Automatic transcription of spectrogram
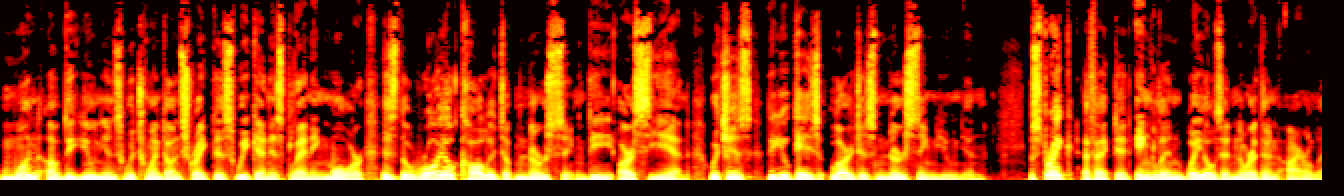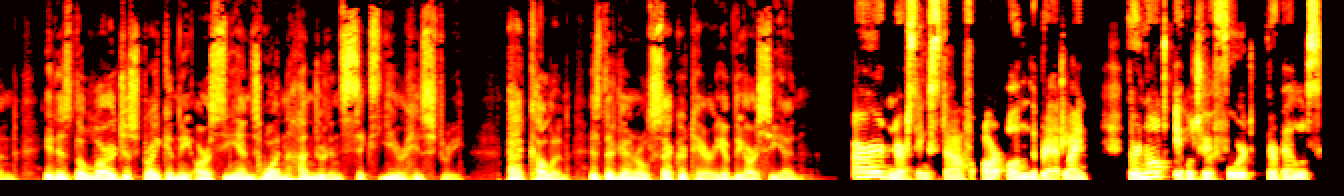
One of the unions which went on strike this week and is planning more is the Royal College of Nursing, the RCN, which is the UK's largest nursing union. The strike affected England, Wales, and Northern Ireland. It is the largest strike in the RCN's 106 year history. Pat Cullen is the General Secretary of the RCN. Our nursing staff are on the breadline. They're not able to afford their bills.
